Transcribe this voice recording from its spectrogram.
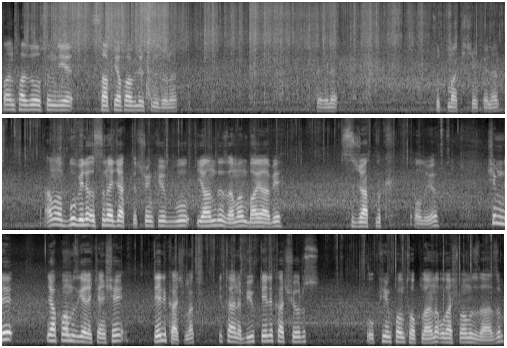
Fantazi olsun diye sap yapabilirsiniz ona. Şöyle tutmak için falan. Ama bu bile ısınacaktır. Çünkü bu yandığı zaman bayağı bir sıcaklık oluyor. Şimdi yapmamız gereken şey delik açmak. Bir tane büyük delik açıyoruz. Bu pimpon toplarına ulaşmamız lazım.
